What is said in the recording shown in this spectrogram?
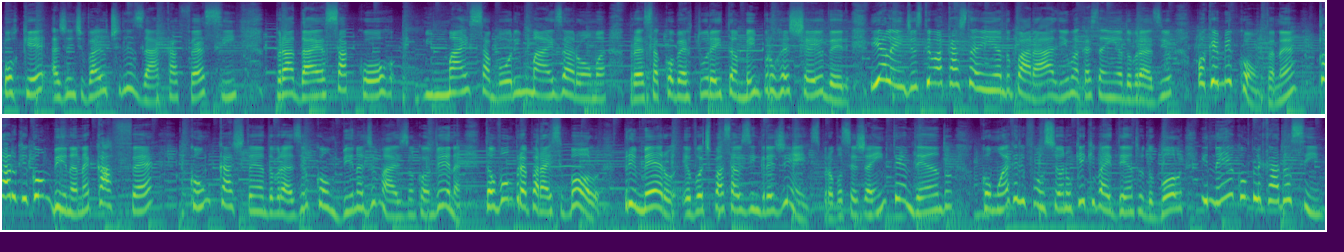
porque a gente vai utilizar café sim para dar essa cor e mais sabor e mais aroma para essa cobertura e também para o recheio dele. E além disso, tem uma castanhinha do Pará ali, uma castanhinha do Brasil, porque me conta, né? Claro que combina, né? Café com castanha do Brasil combina demais, não combina? Então vamos preparar esse bolo? Primeiro, eu vou te passar os ingredientes para você já entendendo como é que ele funciona, o que, que vai dentro do bolo e nem é complicado assim.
